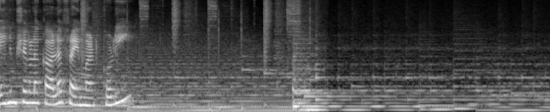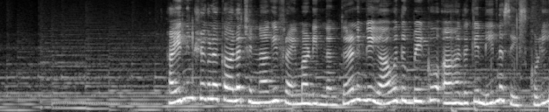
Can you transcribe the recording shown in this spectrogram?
ಐದು ನಿಮಿಷಗಳ ಕಾಲ ಫ್ರೈ ಮಾಡ್ಕೊಳ್ಳಿ. ಐದು ನಿಮಿಷಗಳ ಕಾಲ ಚೆನ್ನಾಗಿ ಫ್ರೈ ಮಾಡಿದ ನಂತರ ನಿಮಗೆ ಯಾವುದು ಬೇಕೋ ಆ ಹದಕ್ಕೆ ನೀರನ್ನ ಸೇರಿಸ್ಕೊಳ್ಳಿ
